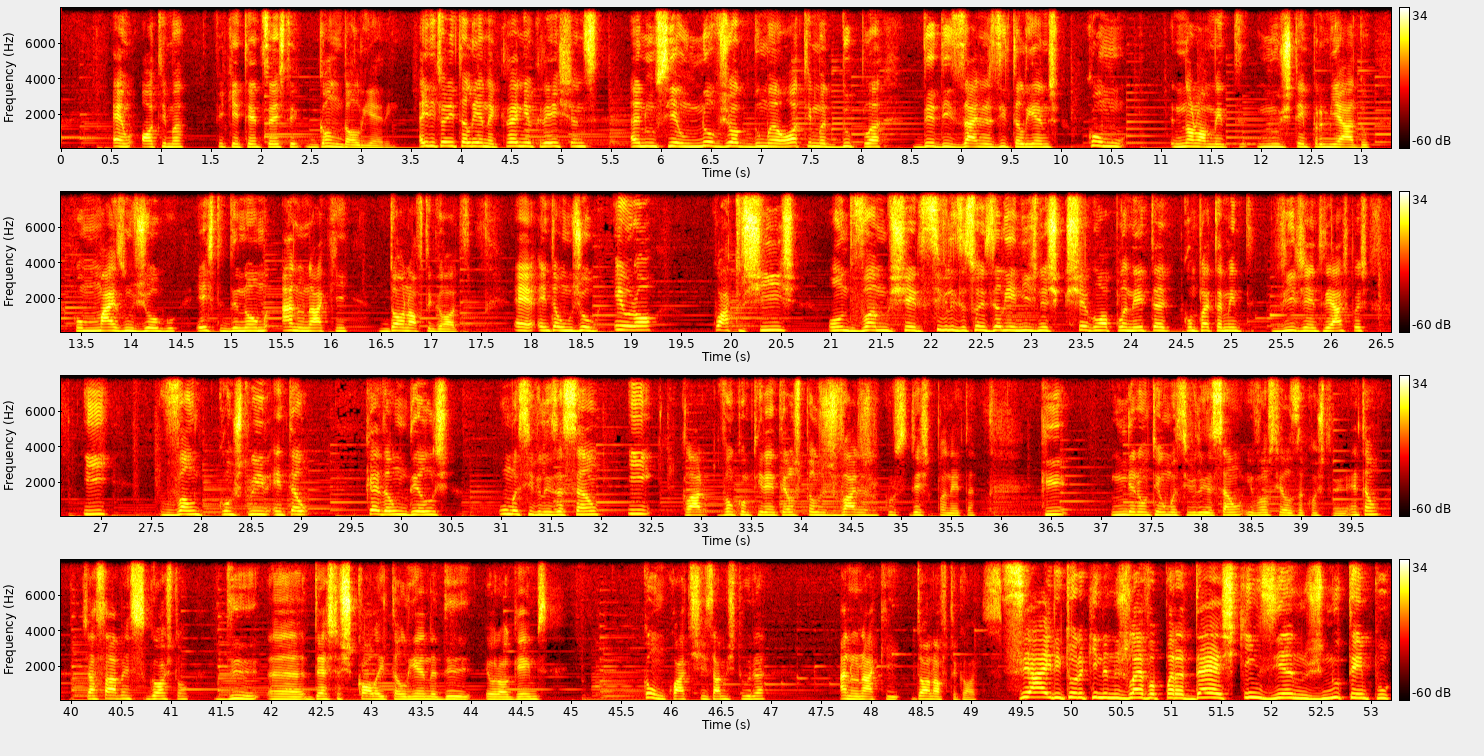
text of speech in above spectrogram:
é ótima, fiquem atentos a este Gondolieri. A editora italiana Cranio Creations anuncia um novo jogo de uma ótima dupla de designers italianos, como normalmente nos tem premiado com mais um jogo, este de nome Anunnaki Dawn of the Gods. É então um jogo Euro 4X, onde vamos ser civilizações alienígenas que chegam ao planeta completamente virgem, entre aspas, e vão construir então cada um deles uma civilização e claro, vão competir entre eles pelos vários recursos deste planeta que ainda não têm uma civilização e vão ser eles a construir. Então, já sabem, se gostam de, uh, desta escola italiana de Eurogames com um 4x à mistura, Anunnaki Dawn of the Gods. Se há editora que ainda nos leva para 10, 15 anos no tempo,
